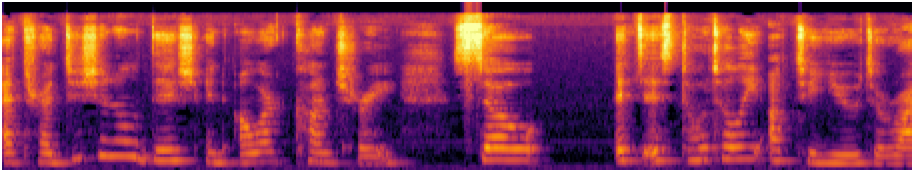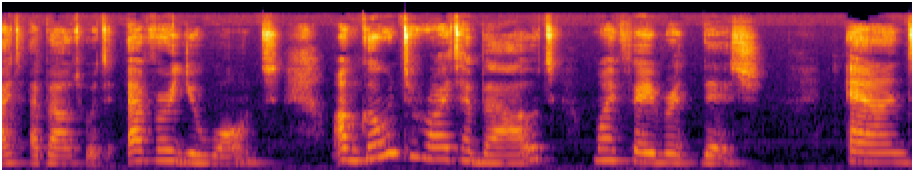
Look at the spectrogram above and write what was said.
a traditional dish in our country. So it is totally up to you to write about whatever you want. I'm going to write about my favorite dish and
